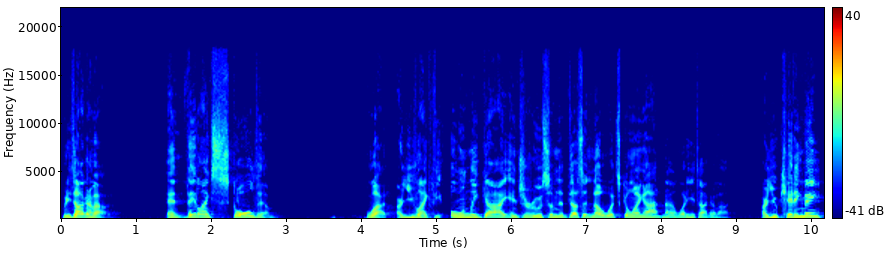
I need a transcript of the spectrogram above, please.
What are you talking about? And they like scold him. What? Are you like the only guy in Jerusalem that doesn't know what's going on? No, what are you talking about? Are you kidding me?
